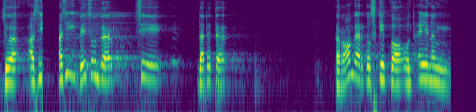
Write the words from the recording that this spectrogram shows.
so as die as die wetsontwerp sê dat dit 'n 'n raamwerk wil skep waar onteiening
